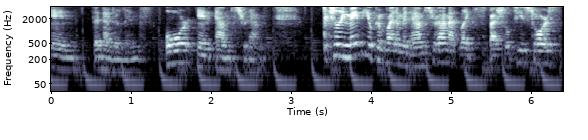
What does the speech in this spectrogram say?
in the Netherlands or in Amsterdam. Actually, maybe you can find them in Amsterdam at like specialty stores,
